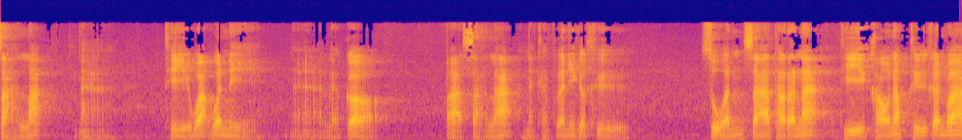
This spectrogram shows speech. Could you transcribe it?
สาระนะเทววเนนะแล้วก็ป่าสาระนะครับอันนี้ก็คือ สวนสาธารณะที่เขานับถือกันว่า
